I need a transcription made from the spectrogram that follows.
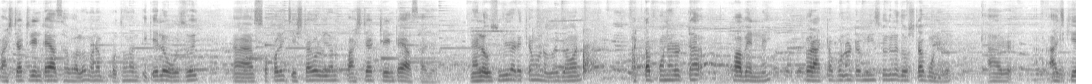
পাঁচটা ট্রেনটায় আসা ভালো মানে বর্ধমান থেকে এলে অবশ্যই সকলে চেষ্টা করবে যেন পাঁচটা ট্রেনটায় আসা যায়। নাহলে অসুবিধাটা কেমন হবে? যেমন আটটা পনেরোটা পাবেন না এবার আটটা পনেরোটা মিস হয়ে গেলে দশটা পনেরো। আর আজকে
